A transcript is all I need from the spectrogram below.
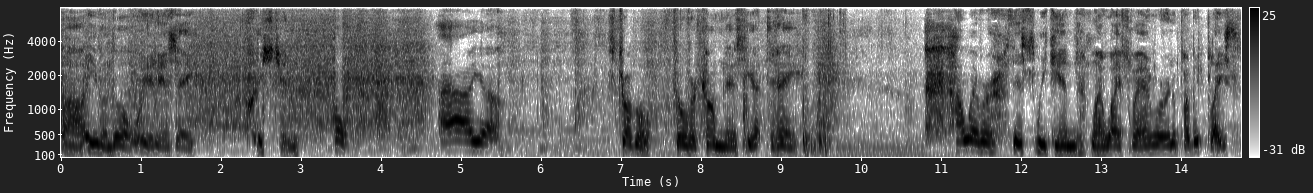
Uh, even though it is a Christian home. I uh, struggle to overcome this yet today. However, this weekend, my wife and I were in a public place,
